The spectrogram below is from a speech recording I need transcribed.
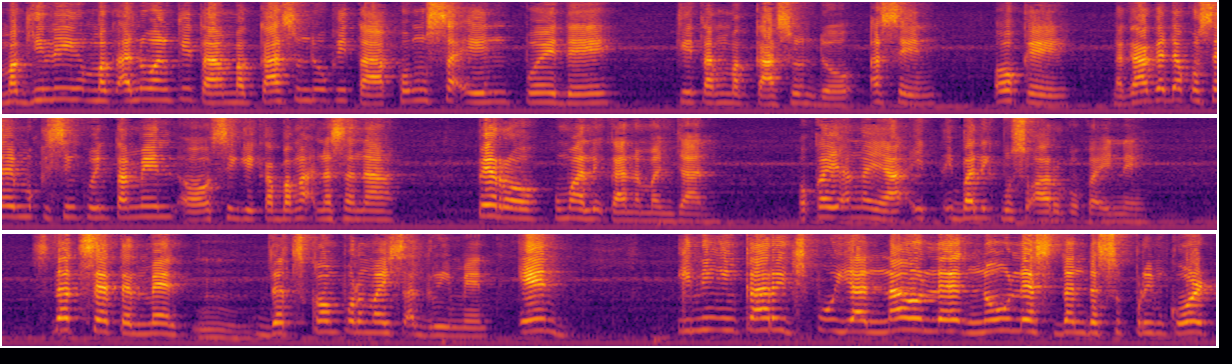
maghiling mag-anuan kita, magkasundo kita kung saan pwede kitang magkasundo. As in, okay, nagagad ako sa ki 50 mil, o sige, kabanga na sana. Pero, humali ka naman dyan. O kaya ngaya, it, ibalik mo sa araw ko kaini. So, that's settlement. Mm. That's compromise agreement. And, ini-encourage po yan now le- no less than the Supreme Court.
